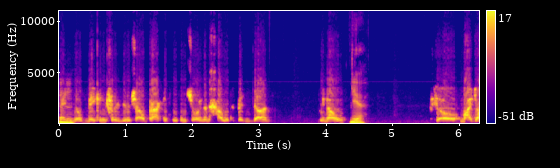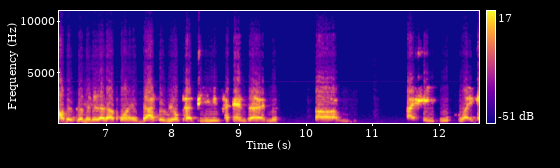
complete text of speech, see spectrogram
and you know making sure your child practices and showing them how it's been done. You know, Yeah. So my job is limited at that point. That's a real pet peeve. And then um, I hate like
